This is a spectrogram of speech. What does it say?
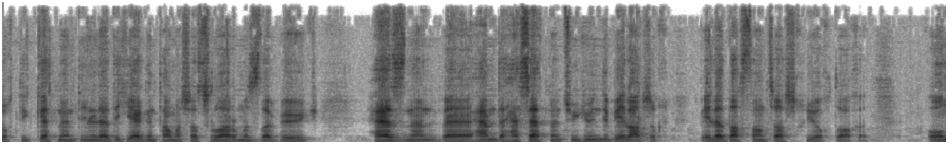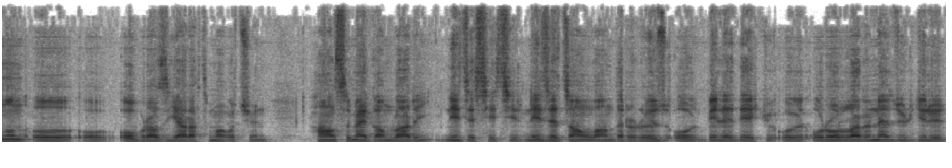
Çox diqqətlə dinlədik. Yəqin tamaşaçılarımız da böyük həzlə və həm də həsədlə. Çünki indi belə açıq, belə dastançı açıq yoxdur axı. Onun o, o obrazı yaratmaq üçün hansı məqamları necə seçir, necə canlandırır, öz o belə deyək ki, o, o rolları nə cür girir,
